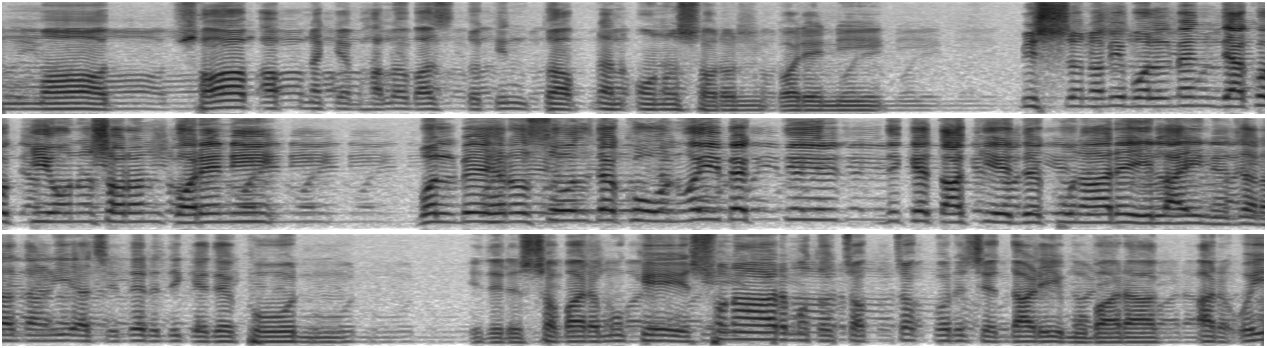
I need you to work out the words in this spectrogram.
উম্মত সব আপনাকে ভালোবাসত, কিন্তু আপনার অনুসরণ করেনি। বিশ্ব নবী বলবেন, দেখো কি অনুসরণ করেনি? বলবে, হে রসুল, দেখুন, ওই ব্যক্তির দিকে তাকিয়ে দেখুন, আর এই লাইনে যারা দাঁড়িয়ে আছে, এদের দিকে দেখুন। এদের সবার মুখে সোনার মতো চকচক করেছে দাড়ি মুবারক, আর ওই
